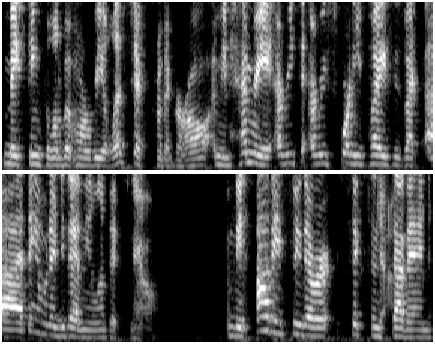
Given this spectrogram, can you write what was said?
make things a little bit more realistic for the girl i mean henry everything every sport he plays he's like ah, i think i'm gonna do that in the olympics now i mean obviously there were six and Yeah. seven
